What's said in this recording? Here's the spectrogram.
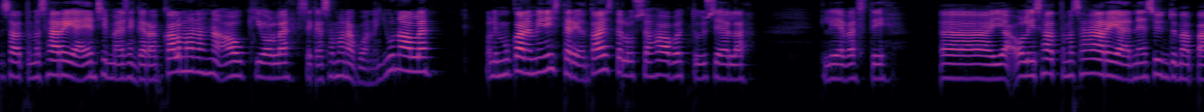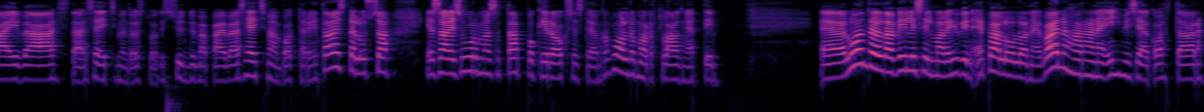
saattamassa Häriä ensimmäisen kerran Kalmanahna aukiolle sekä samana vuonna junalle – oli mukana ministeriön taistelussa, haavoittui siellä lievästi öö, ja oli saattamassa häriä ennen syntymäpäivää, sitä 17-vuotis syntymäpäivää seitsemän Potterin taistelussa ja sai surmansa tappokirouksesta, jonka Voldemort langetti. Öö, luonteeltaan Villisilmä oli hyvin epäluuloinen ja vainoharhainen ihmisiä kohtaan.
